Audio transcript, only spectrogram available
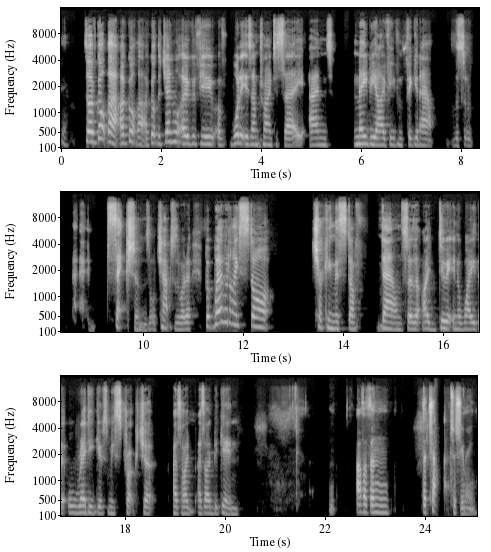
yeah. So I've got that. I've got that. I've got the general overview of what it is I'm trying to say, and maybe I've even figured out the sort of eh, sections or chapters or whatever. But where would I start chucking this stuff down so that I do it in a way that already gives me structure as I as I begin. Other than the chapters, you mean?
